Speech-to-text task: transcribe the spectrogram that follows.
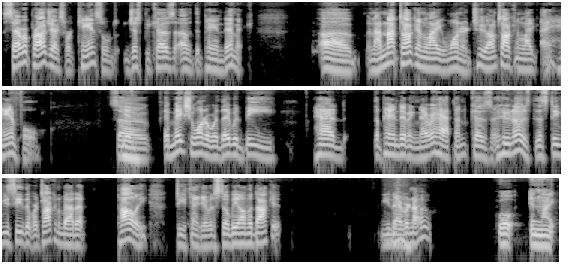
several projects were canceled just because of the pandemic. Uh, and I'm not talking like one or two. I'm talking like a handful. So it makes you wonder where they would be had the pandemic never happened. Because who knows? This DVC that we're talking about at Poly, do you think it would still be on the docket? You Yeah. never know. Well, and like,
